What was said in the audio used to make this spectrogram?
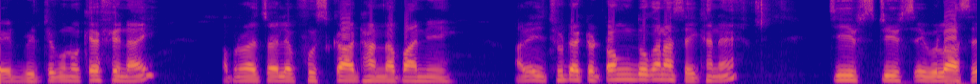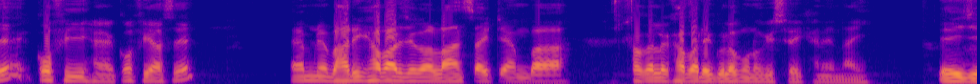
এর ভিতরে কোনো ক্যাফে নাই। আপনারা চাইলে ফুচকা, ঠান্ডা পানি, আর এই ছোটো একটা টং দোকান আছে এখানে। চিপস, টিপস এগুলো আছে। কফি হ্যাঁ কফি আছে। এমনি ভারী খাবার যেগুলো লাঞ্চ আইটেম বা সকালের খাবার, এগুলো কোনো কিছু এখানে নাই। এই যে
